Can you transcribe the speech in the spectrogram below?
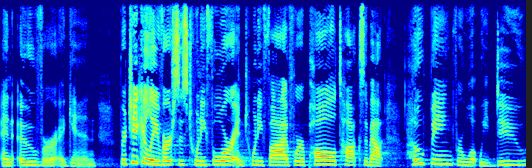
and over again, particularly verses 24 and 25, where Paul talks about hoping for what we do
